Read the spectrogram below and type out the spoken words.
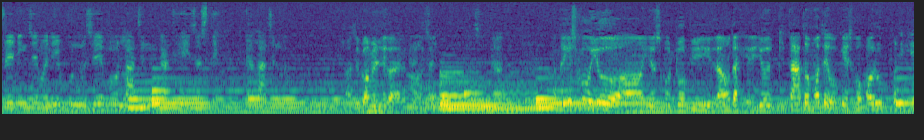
ट्रेनिङ चाहिँ मैले यो बुन्नु चाहिँ म लाचेन गएको थिएँ जस्तै। त्यहाँ लाचेनमा हजुर गभर्मेन्टले गराएको ट्रेनिङ है अन्त यसको यो यसको टोपी लाउँदाखेरि यो तातो मात्रै हो कि यसको अरू पनि के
